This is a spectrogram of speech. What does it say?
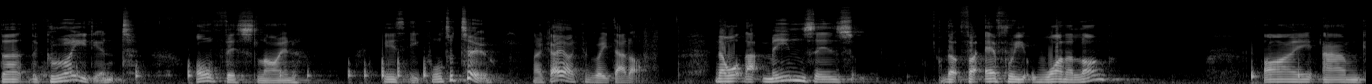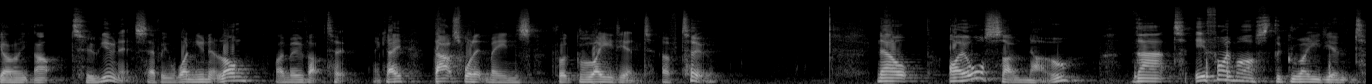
that the gradient of this line is equal to 2. Okay, I can read that off. Now what that means is that for every one along, I am going up two units. Every one unit long, I move up two. Okay, that's what it means for a gradient of two. Now, I also know that if I'm asked the gradient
